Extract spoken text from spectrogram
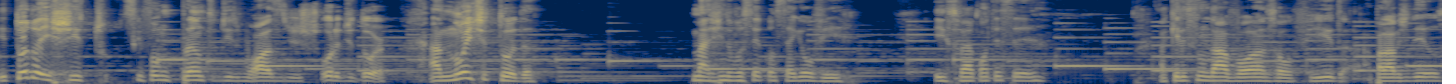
e todo o Egito, que foi um pranto de voz, de choro, de dor, a noite toda. Imagina você consegue ouvir. Isso vai acontecer. Aqueles que não dão a voz ao ouvido, a palavra de Deus.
